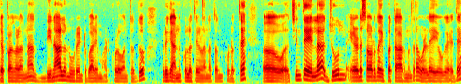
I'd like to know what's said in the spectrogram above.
ಜಪಗಳನ್ನು ದಿನಾಲು ನೂರೆಂಟು ಬಾರಿ ಮಾಡ್ಕೊಳ್ಳುವಂಥದ್ದು ಇವರಿಗೆ ಅನುಕೂಲತೆಗಳನ್ನು ತಂದುಕೊಡುತ್ತೆ. ಚಿಂತೆ ಇಲ್ಲ. ಜೂನ್ ಎರಡು ಸಾವಿರದ ಇಪ್ಪತ್ತಾರು ನಂತರ ಒಳ್ಳೆಯ ಯೋಗ ಇದೆ.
